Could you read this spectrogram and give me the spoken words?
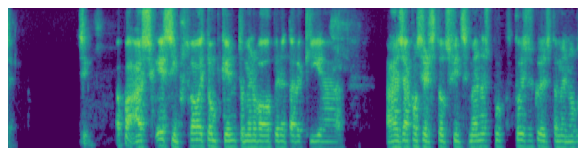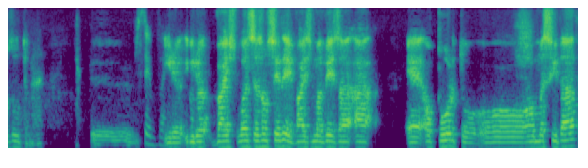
Mais. Sim. Opa, acho que é assim, Portugal é tão pequeno, também não vale a pena estar aqui a, a arranjar concertos todos os fins de semana porque depois as coisas também não resultam, não é? Uh, ir, ir, vais, lanças um CD, vais uma vez a, a, é, ao Porto ou a uma cidade,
